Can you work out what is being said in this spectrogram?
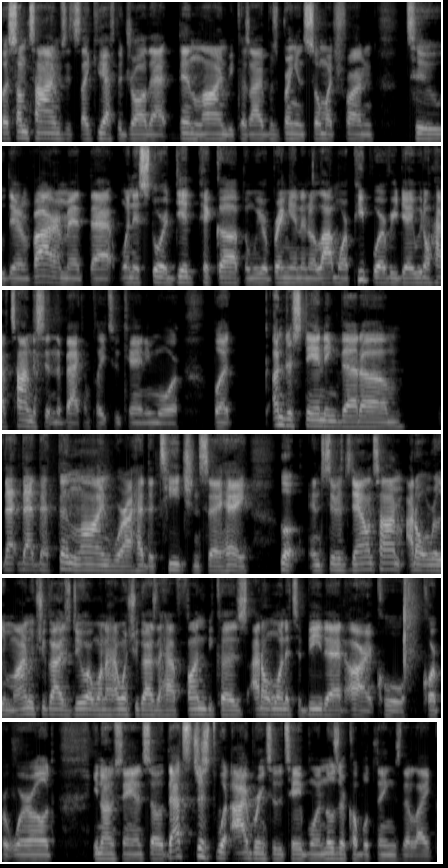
But sometimes it's like you have to draw that thin line because I was bringing so much fun to their environment that when his store did pick up and we were bringing in a lot more people every day, we don't have time to sit in the back and play 2K anymore. But understanding that um that that that thin line where I had to teach and say, hey, look, and if it's downtime, I don't really mind what you guys do. I want to, I want you guys to have fun because I don't want it to be that, all right, cool, corporate world. You know what I'm saying? So that's just what I bring to the table. And those are a couple things that like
